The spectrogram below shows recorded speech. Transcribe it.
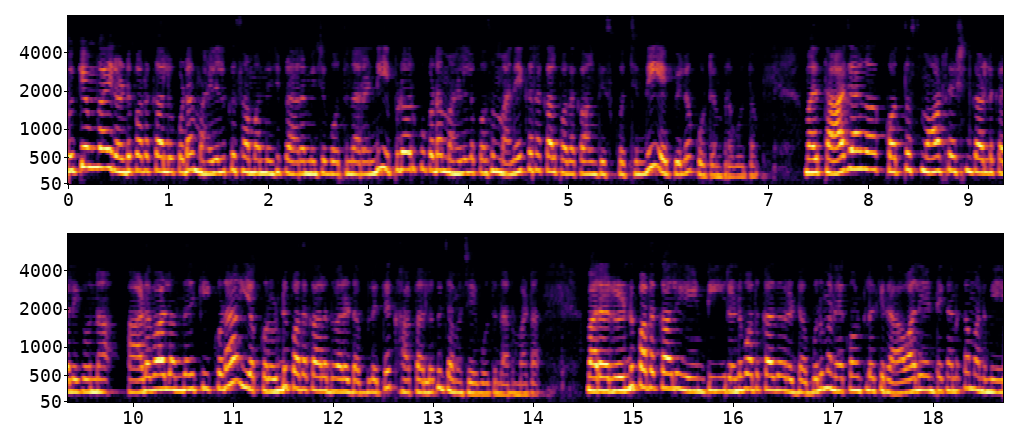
ముఖ్యంగా ఈ రెండు పథకాలు కూడా మహిళలకు సంబంధించి ప్రారంభించబోతున్నారండి. ఇప్పటివరకు కూడా మహిళల కోసం అనేక రకాల పథకాలను తీసుకొచ్చింది ఏపీలో కూటమి ప్రభుత్వం. మరి తాజాగా కొత్త స్మార్ట్ రేషన్ కార్డులు కలిగి ఉన్న ఆడవాళ్ళందరికీ కూడా ఈ యొక్క రెండు పథకాల ద్వారా డబ్బులు అయితే ఖాతాలకు జమ చేయబోతున్నారన్నమాట. మరి రెండు పథకాలు ఏంటి? రెండు పథకాల ద్వారా డబ్బులు మన అకౌంట్లోకి రావాలి అంటే కనుక మనం ఏ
